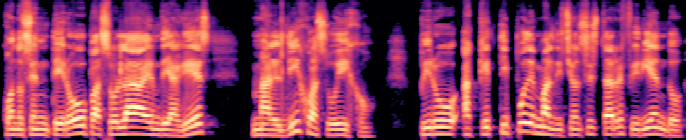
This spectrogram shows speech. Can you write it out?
cuando se enteró, pasó la embriaguez, maldijo a su hijo. Pero ¿a qué tipo de maldición se está refiriendo?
